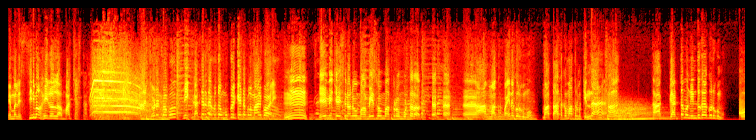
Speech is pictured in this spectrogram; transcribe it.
మిమ్మల్ని సినిమా హీరోల్లో మార్చేస్తాను. ఆ, చూడండి బాబు మీ కత్తెర దెబ్బతో ముగ్గురు గెటప్పులు మారిపోవాలి. మ్మ్. ఏమి చేసినాను మా మీసం మాత్రం ముట్టరాదు. ఆ మాకు పైన గురుగుము మా తాతకు మాత్రం కింద. ఆ. గడ్డము నిండుగా గురుగుము. ఓ.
